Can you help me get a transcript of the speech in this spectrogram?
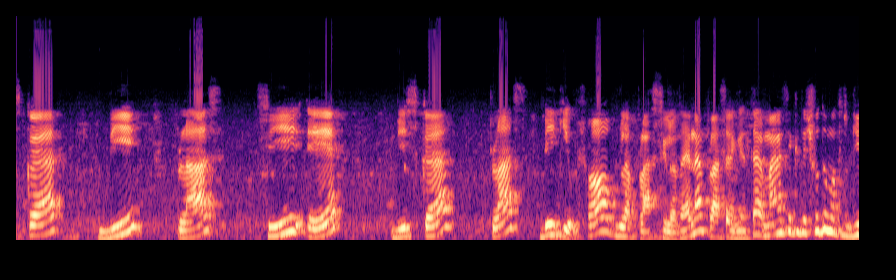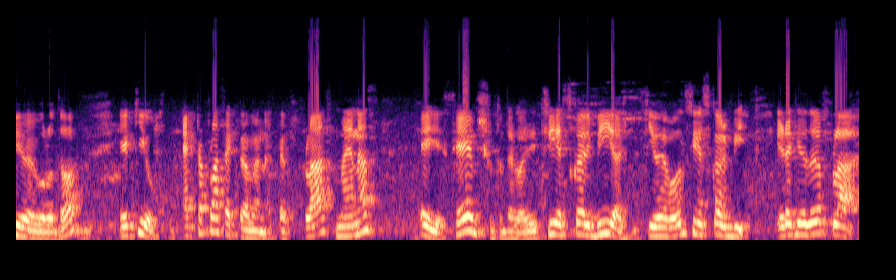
square B plus three A B square plus B cube সবগুলো প্লাস ছিল, তাই না? প্লাসের ক্ষেত্রে মাইনাসের ক্ষেত্রে শুধুমাত্র কী হয়ে গেলো তো? এ কিউব একটা প্লাস একটা মাইনাস প্লাস মাইনাস এই যে সেম সূত্র, দেখো, এই থ্রি স্কোয়ার বি আসবে। কী হয়ে বলো থ্রি স্কোয়ার বি এটা কী হয়ে যাবে? Plus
